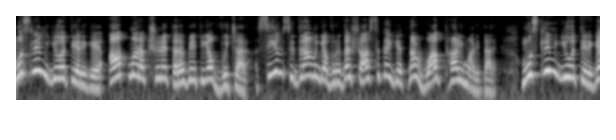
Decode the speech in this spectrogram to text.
ಮುಸ್ಲಿಂ ಯುವತಿಯರಿಗೆ ಆತ್ಮರಕ್ಷಣೆ ತರಬೇತಿಯ ವಿಚಾರ. ಸಿಎಂ ಸಿದ್ದರಾಮಯ್ಯ ವಿರುದ್ಧ ಶಾಸಕ ಯತ್ನ ವಾಗ್ದಾಳಿ ಮಾಡಿದ್ದಾರೆ. ಮುಸ್ಲಿಂ ಯುವತಿಯರಿಗೆ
